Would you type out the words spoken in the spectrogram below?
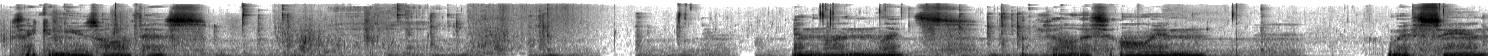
Because I can use all of this. And then let's fill this all in with sand.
